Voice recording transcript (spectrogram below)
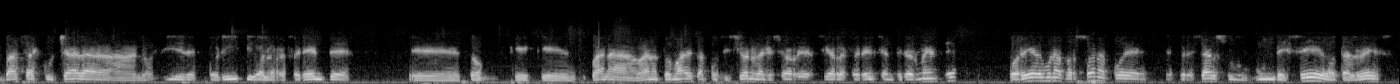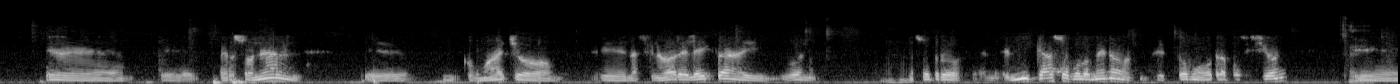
vas a escuchar a, los líderes políticos, a los referentes eh, que, van, a, van a tomar esa posición a la que yo hacía referencia anteriormente. Por ahí alguna persona puede expresar su, un deseo, tal vez, eh, eh personal, eh, como ha hecho la senadora electa, y, bueno, nosotros, en, mi caso por lo menos, tomo otra posición eh,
